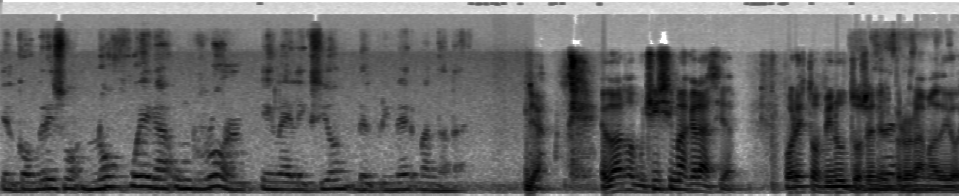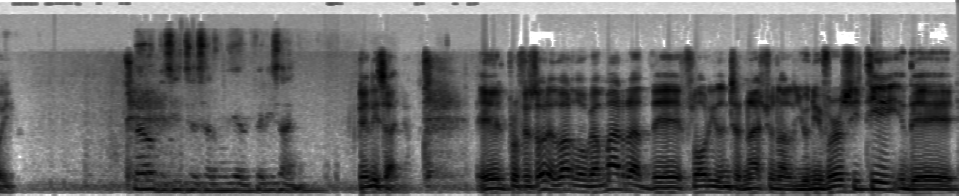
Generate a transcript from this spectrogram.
El Congreso no juega un rol en la elección del primer mandatario. Ya. Eduardo, muchísimas gracias por estos minutos en el programa de hoy. Claro que sí, César Miguel. Feliz año. Feliz año el profesor Eduardo Gamarra de Florida International University del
